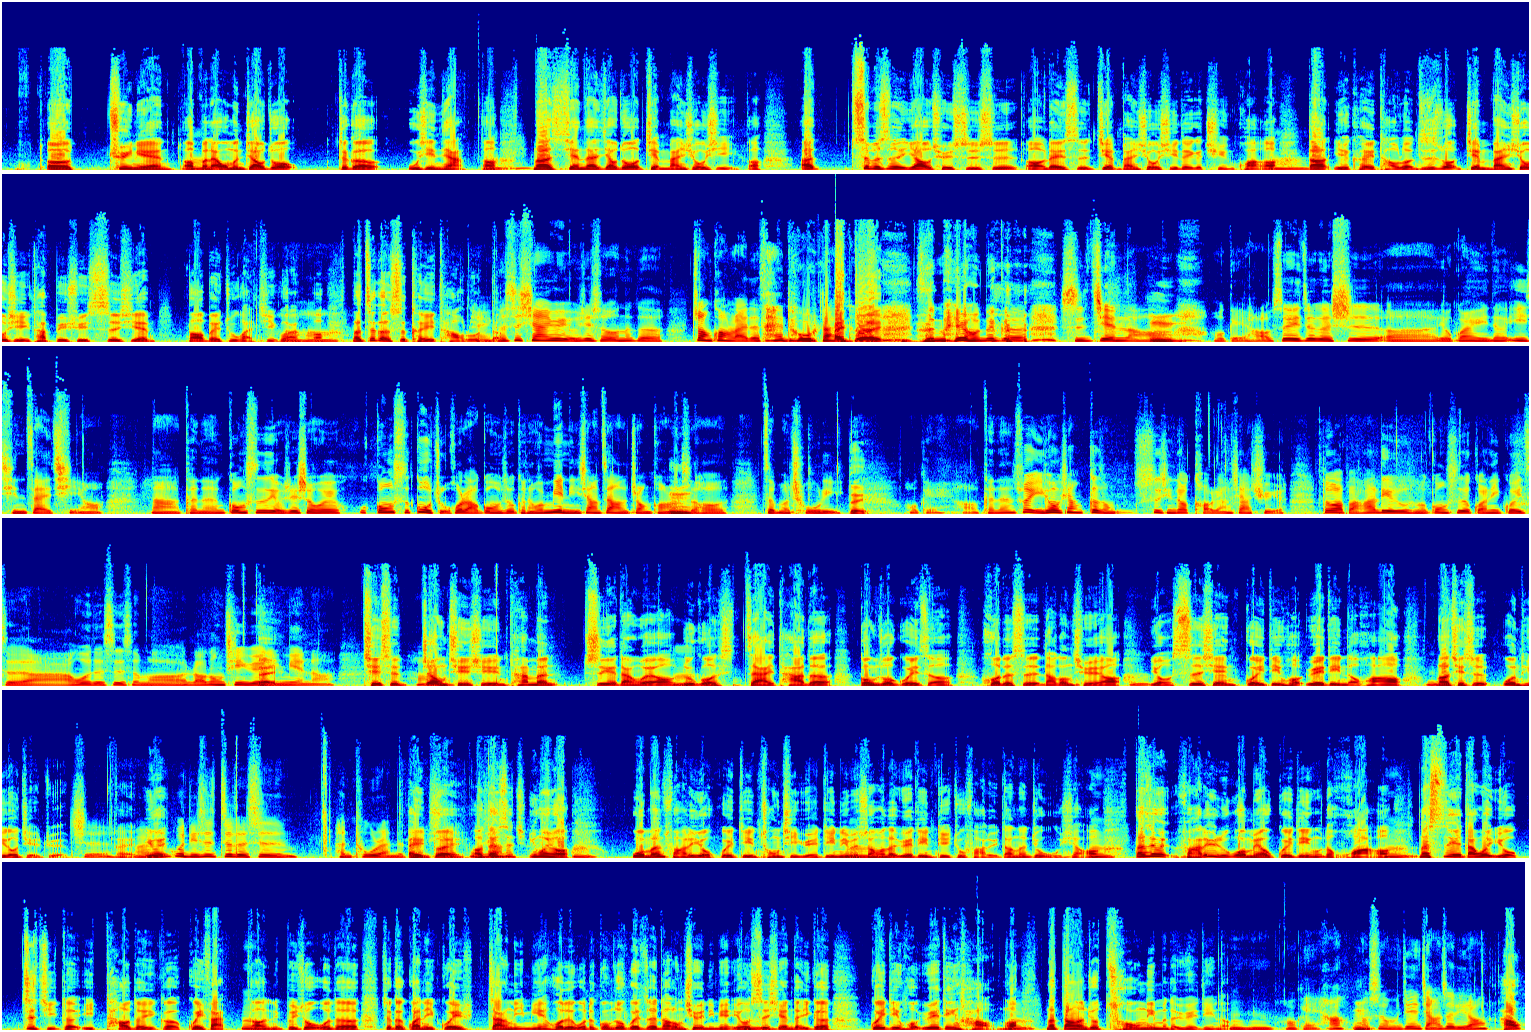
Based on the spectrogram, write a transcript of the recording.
呃去年哦，本来我们叫做这个无薪假哦，那现在叫做减班休息哦。啊，是不是要去实施哦，类似减班休息的一个情况哦？嗯、当然也可以讨论，只是说减班休息，它必须事先报备主管机关、嗯、哦。那这个是可以讨论的。可是现在因为有些时候那个状况来的太突然，哎，对，是没有那个时间了、哦。嗯，OK，好，所以这个是呃有关于那个疫情再起哈、哦。那可能公司有些时候会，公司雇主或劳工有时候可能会面临像这样的状况的时候，嗯、怎么处理？对，OK，好，可能所以以后像各种事情都要考量下去，都要把它列入什么公司的管理规则啊，或者是什么劳动契约里面啊。其实这种情形，嗯、他们。事业单位哦，如果在他的工作规则或者是劳动契约哦，有事先规定或约定的话哦，那其实问题都解决。是，哎，因为问题是这个是很突然的。哎，对哦，但是因为哦，我们法律有规定重启约定，你们双方的约定抵触法律，当然就无效哦。但是因为法律如果没有规定的话哦，那事业单位有。自己的一套的一个规范哦，你比如说我的这个管理规章里面，或者我的工作规则、劳动契约里面有事先的一个规定或约定好哦，那当然就从你们的约定了。嗯嗯，OK，好，老师，我们今天讲到这里喽。好。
